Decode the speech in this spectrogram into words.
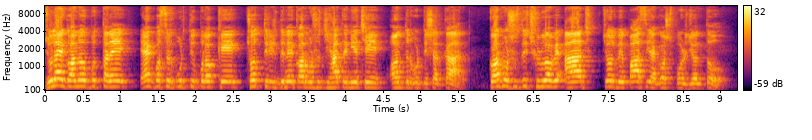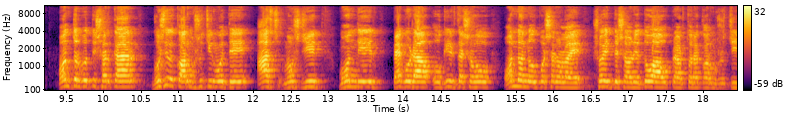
জুলাই গণ অভ্যুত্থানে এক বছর পূর্তি উপলক্ষে ছত্রিশ দিনের কর্মসূচি হাতে নিয়েছে অন্তর্বর্তী সরকার। কর্মসূচি শুরু হবে আজ, চলবে পাঁচই আগস্ট পর্যন্ত। অন্তর্বর্তী সরকার ঘোষিত কর্মসূচির মধ্যে আজ মসজিদ, মন্দির, প্যাগোডা ও গির্জা সহ অন্যান্য উপাসনালয়ে শহীদদের স্মরণে দোয়া ও প্রার্থনা কর্মসূচি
